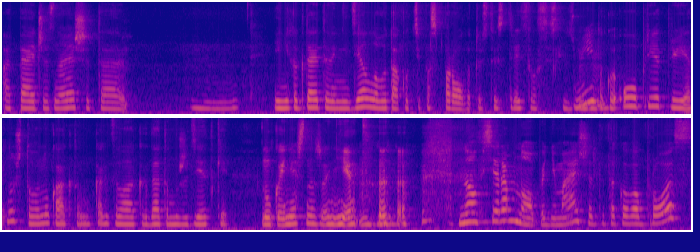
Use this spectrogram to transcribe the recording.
опять же, знаешь, это я никогда этого не делала вот так вот, типа, с порога. То есть ты встретился с людьми, mm-hmm. такой, о, привет, привет, ну что, ну как там, как дела, когда там уже детки? Ну, конечно же, нет. Mm-hmm. Но все равно, понимаешь, это такой вопрос.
